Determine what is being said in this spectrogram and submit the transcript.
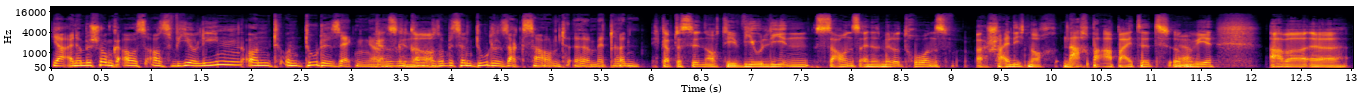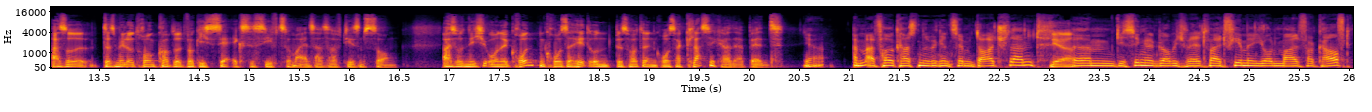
ja, eine Mischung aus, aus Violinen und, und Dudelsäcken. Also Ganz genau. so ein bisschen Dudelsack-Sound äh, mit drin. Ich glaube, das sind auch die Violin-Sounds eines Mellotrons, wahrscheinlich noch nachbearbeitet irgendwie. Ja. Aber äh, also das Mellotron kommt dort wirklich sehr exzessiv zum Einsatz auf diesem Song. Also nicht ohne Grund ein großer Hit und bis heute ein großer Klassiker der Band. Ja. Am erfolgreichsten übrigens in Deutschland. Ja. Ähm, die Single, glaube ich, weltweit vier Millionen Mal verkauft.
